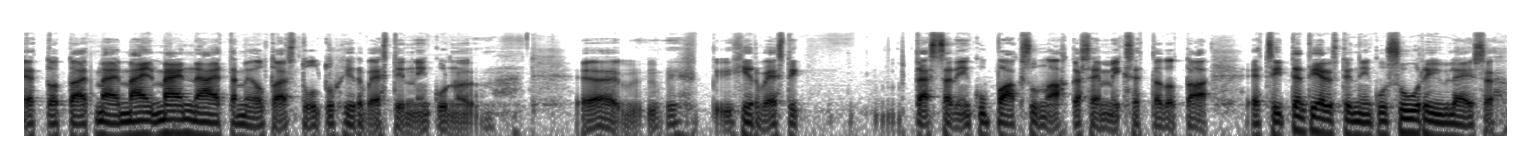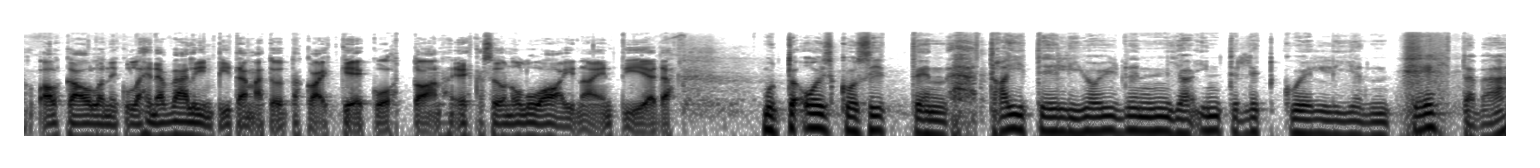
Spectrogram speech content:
et tota, et mä, mä, en, mä en näe, että me oltaisiin tultu hirveästi, niin kuin, äh, hirveästi tässä niin kuin paksunahkaisemmiksi, että, tota, että sitten tietysti niin kuin suuri yleisö alkaa olla niin kuin lähinnä välinpitämätöntä kaikkea kohtaan. Ehkä se on ollut aina, en tiedä. Mutta olisiko sitten taiteilijoiden ja intellektuellien tehtävä,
